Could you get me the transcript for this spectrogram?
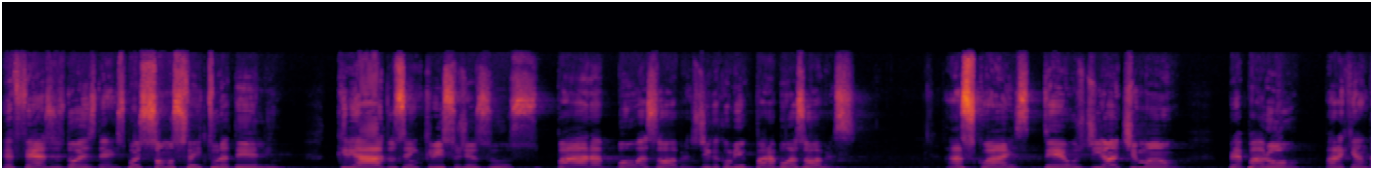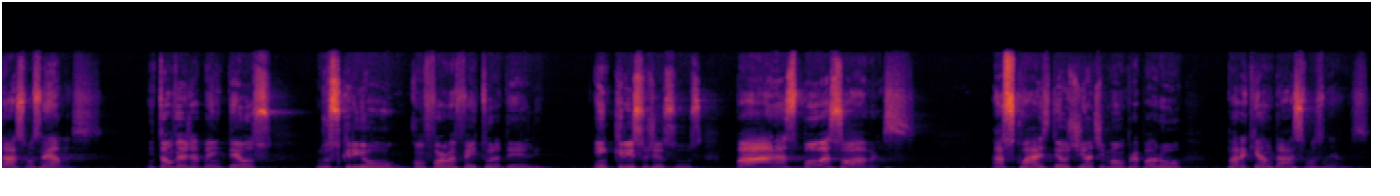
Efésios 2:10. Pois somos feitura dele, criados em Cristo Jesus para boas obras. Diga comigo, para boas obras. As quais Deus de antemão preparou para que andássemos nelas. Então veja bem, Deus nos criou conforme a feitura dele, em Cristo Jesus, para as boas obras, as quais Deus de antemão preparou para que andássemos nelas.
